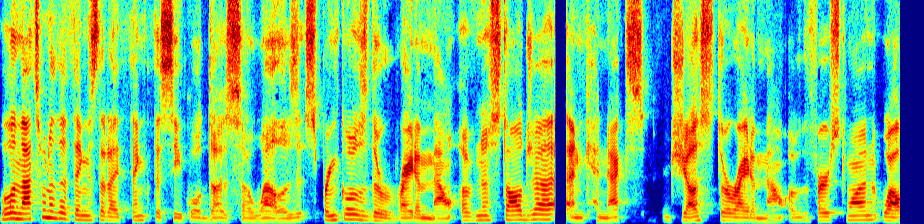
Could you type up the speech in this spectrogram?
Well, and that's one of the things that I think the sequel does so well is it sprinkles the right amount of nostalgia and connects just the right amount of the first one while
